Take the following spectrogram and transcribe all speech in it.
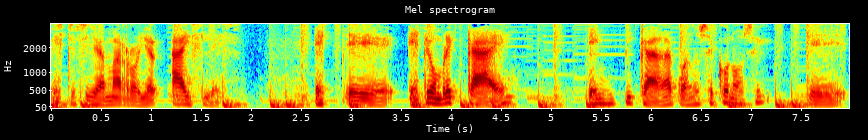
Este se llama Roger Isles. Este, este hombre cae en picada cuando se conoce que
